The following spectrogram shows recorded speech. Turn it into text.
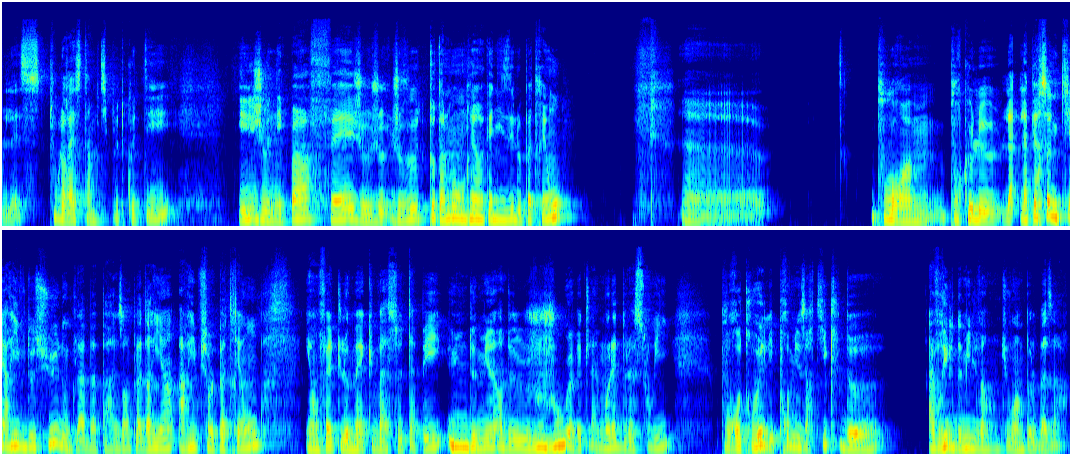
laisse tout le reste un petit peu de côté. Et je n'ai pas fait, je, veux totalement réorganiser le Patreon euh, pour, euh, pour que la, personne qui arrive dessus, donc là bah, par exemple Adrien arrive sur le Patreon, et en fait le mec va se taper une demi-heure de joujou avec la molette de la souris pour retrouver les premiers articles de avril 2020, tu vois un peu le bazar.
